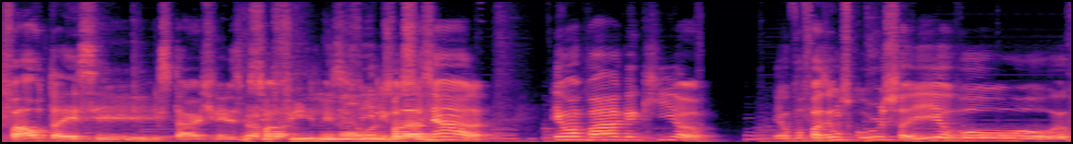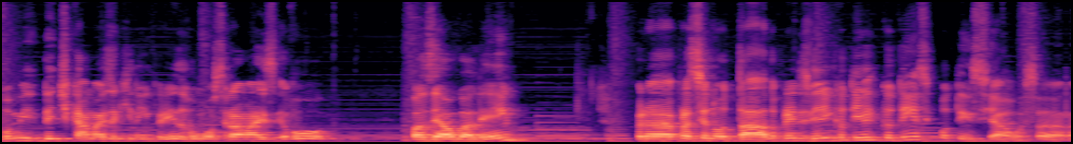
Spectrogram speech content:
falta esse start neles esse falar. Feeling, esse né? feeling, falar assim, assim, ah, tem uma vaga aqui, ó. Eu vou fazer uns cursos aí, eu vou, eu vou me dedicar mais aqui na empresa, vou mostrar mais, eu vou fazer algo além para ser notado, para eles verem que eu, tenho, que eu tenho esse potencial. Essa...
